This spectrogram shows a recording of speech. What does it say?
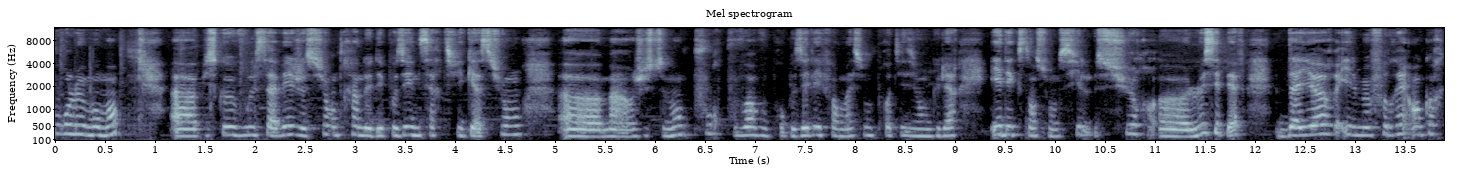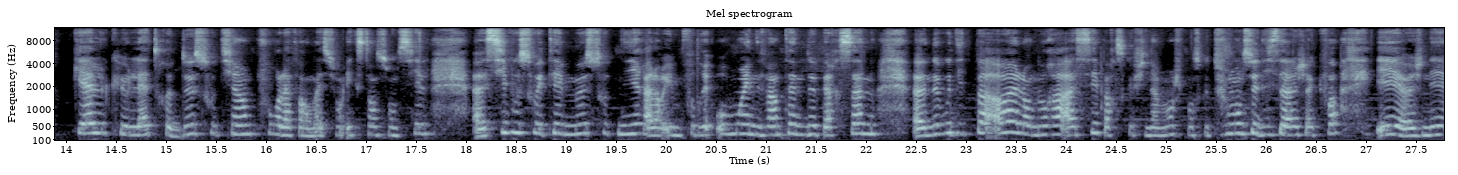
pour le moment, euh, puisque vous le savez, je suis en train de déposer une certification euh, ben, justement pour pouvoir vous proposer les formations de prothésie angulaire et d'extension de cils sur euh, le CPF. D'ailleurs, il me faudrait encore quelques lettres de soutien pour la formation extension de cils. Euh, si vous souhaitez me soutenir, alors il me faudrait au moins une vingtaine de personnes. Euh, ne vous dites pas « Oh, elle en aura assez » parce que finalement, je pense que tout le monde se dit ça à chaque fois. Et euh, je n'ai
